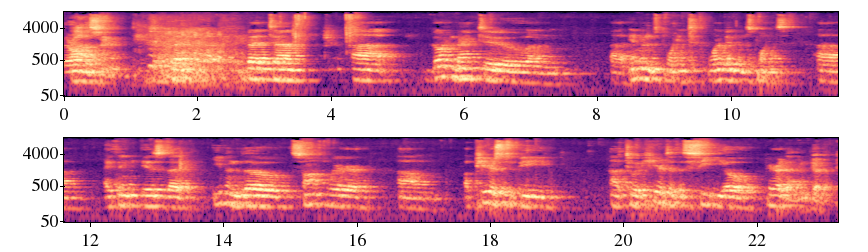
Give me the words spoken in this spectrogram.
They're all the same. But, but um, uh, going back to um, uh, Inman's point, one of Inman's points, uh, I think is that even though software um, appears to be uh, to adhere to the CEO paradigm, Yeah,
